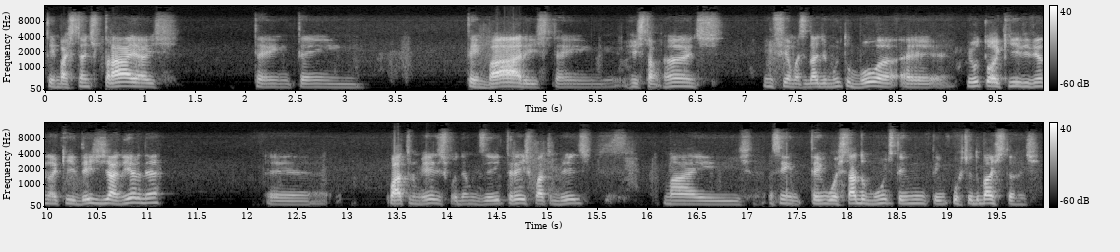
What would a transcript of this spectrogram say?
tem bastante praias, tem, tem, tem bares, tem restaurantes enfim, é uma cidade muito boa. É, eu estou aqui vivendo aqui desde janeiro, né? É, quatro meses, podemos dizer, três, quatro meses. Mas, assim, tenho gostado muito, tenho, tenho curtido bastante.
